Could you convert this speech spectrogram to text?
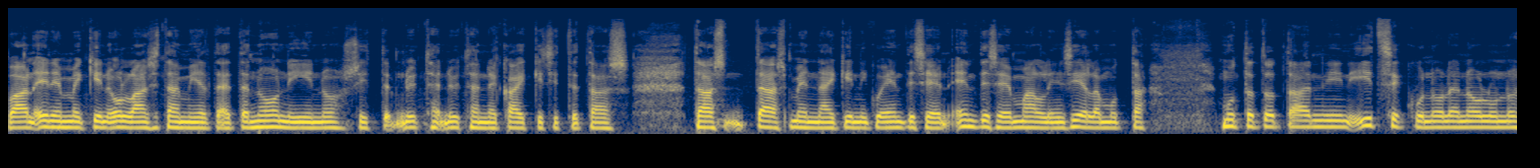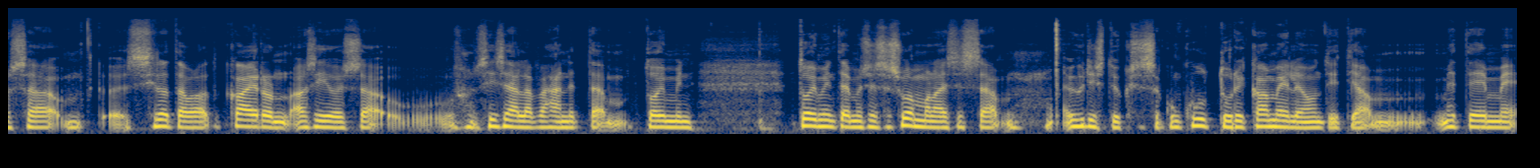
vaan enemmänkin ollaan sitä mieltä, että no niin, no sitten nythän, nythän ne kaikki sitten taas, taas, taas mennäänkin niin kuin entiseen, entiseen malliin siellä, mutta, mutta tota, niin itse kun olen ollut noissa sillä tavalla Kairon asioissa sisällä vähän, että toimin, toimin tämmöisessä suomalaisessa yhdistyksessä kuin Kulttuurikameleontit ja me teemme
